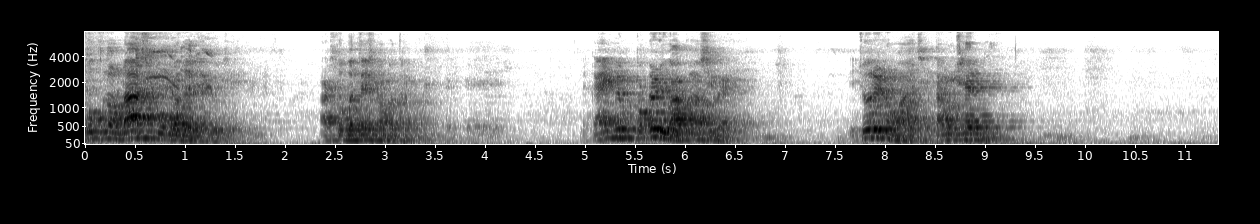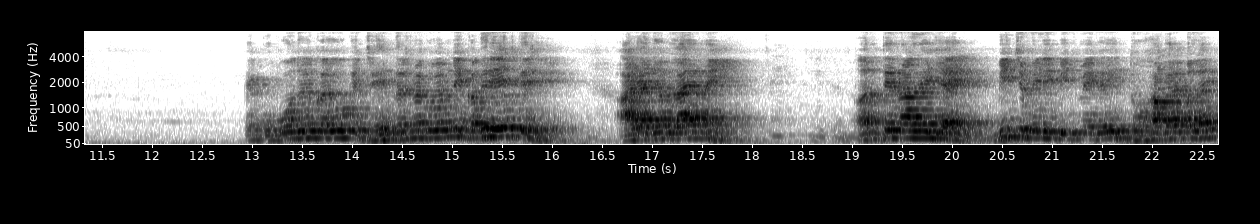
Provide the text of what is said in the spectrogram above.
સુખનો નાશ પોપોદે લખ્યું છે. આઠસો બત્રીસમાં પત્રમાં કાંઈ બી પકડ્યું આપના સિવાય. એ ચોરીનો માલ છે, તારું છે જ નહીં. કઈ કુપોદોએ કહ્યું કે જૈન દર્શનમાં કહ્યું એમ નહીં, કબીર એ જ કે છે, આયા જબ લાયા નહીં, અંતે ના લઈ જાય, બીચ મિલી બીચ મેં ગઈ, ધોખા કરે બલાય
